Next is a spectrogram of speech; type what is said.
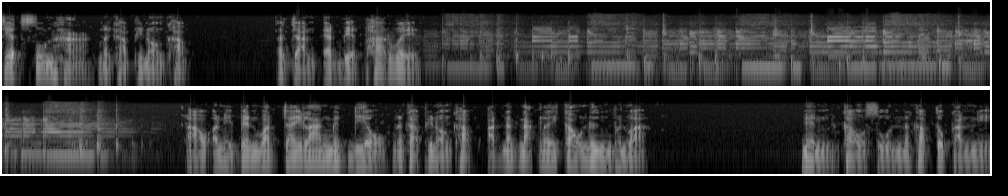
เจ็ดศูนย์ห้านะครับ พี่น้องครับ อาจารย์แอดเบียดผ้ารวย เอาอันนี้เป็นวัดใจล่างเม็ดเดียวนะครับ พี่น้องครับ อัดหนักๆเลยเก้าหนึ่งเพิ่นว่า เน้นเก้าศูนย์นะครับ ตัวกันนี่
